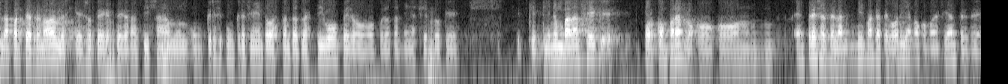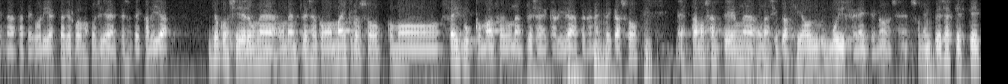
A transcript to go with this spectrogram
la parte de renovables, que eso te, te garantiza un, un, cre un, crecimiento bastante atractivo, pero, pero también es cierto que, que tiene un balance que, por compararlo con, con empresas de la misma categoría, ¿no? Como decía antes, de la categoría esta que podemos considerar empresas de calidad, yo considero una, una empresa como Microsoft, como Facebook, como Alpha, una empresa de calidad, pero en este caso estamos ante una, una situación muy diferente, ¿no? O sea, son empresas que es que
